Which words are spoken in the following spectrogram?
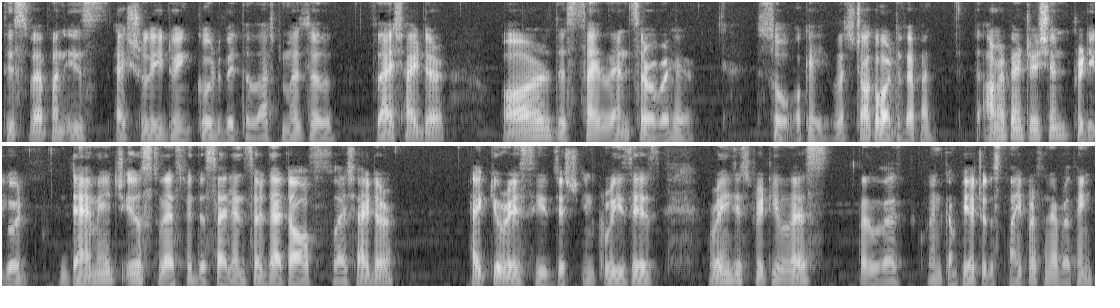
this weapon is actually doing good with the last muzzle, flash hider or the silencer over here. So okay let's talk about the weapon. The armor penetration pretty good. Damage is less with the silencer that of flash hider accuracy just increases. Range is pretty less when compared to the snipers and everything.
